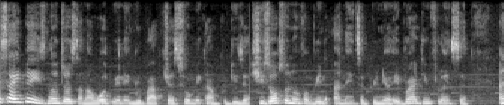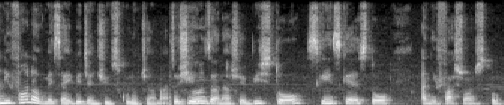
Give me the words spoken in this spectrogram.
Aigbe is not just an award-winning Yoruba actress, filmmaker, and producer. She's also known for being an entrepreneur, a brand influencer, and the founder of Aigbe Gentry School of Drama. So she owns an Ashwebi store, skincare store, and a fashion store.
